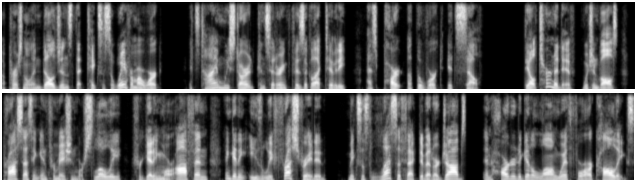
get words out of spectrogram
a personal indulgence that takes us away from our work, it's time we started considering physical activity as part of the work itself. The alternative, which involves processing information more slowly, forgetting more often, and getting easily frustrated, makes us less effective at our jobs and harder to get along with for our colleagues.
